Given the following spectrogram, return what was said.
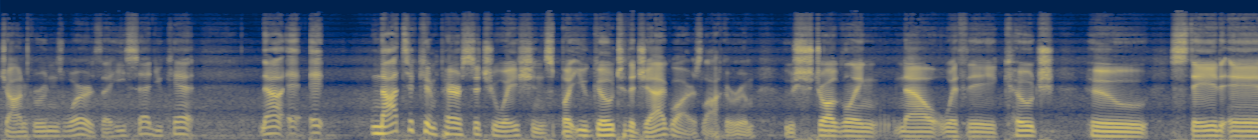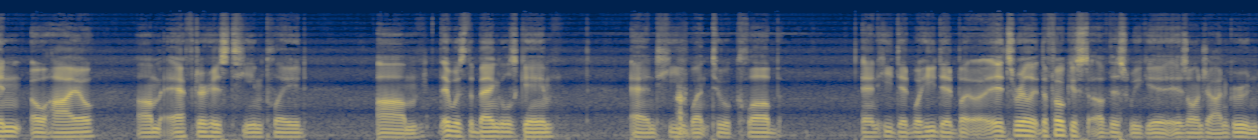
Jon Gruden's words that he said you can't. Now it, it not to compare situations, but you go to the Jaguars locker room who's struggling now with a coach who stayed in Ohio um, after his team played. Um, it was the Bengals game, and he went to a club and he did what he did. But it's really the focus of this week is on Jon Gruden.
